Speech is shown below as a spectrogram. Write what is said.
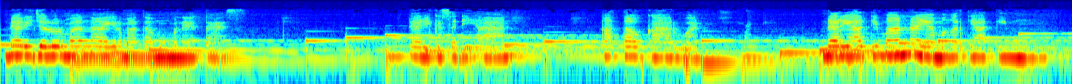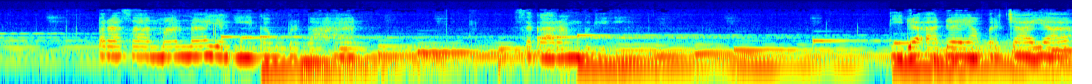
Dari jalur mana air matamu menetes? Dari kesedihan atau keharuan? Dari hati mana yang mengerti hatimu? Perasaan mana yang ingin kamu bertahan? Sekarang begini. Tidak ada yang percaya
